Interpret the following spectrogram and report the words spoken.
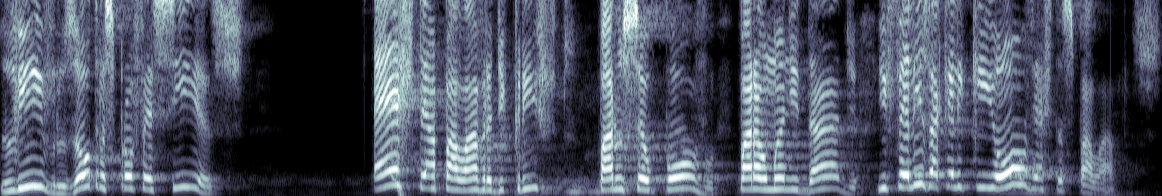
livros, outras profecias. Esta é a palavra de Cristo para o seu povo, para a humanidade, e feliz aquele que ouve estas palavras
